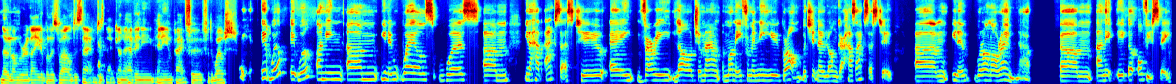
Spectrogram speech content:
no longer available as well. Does that does that kind of have any any impact for for the Welsh? It will. It will. I mean, um, you know, Wales was, um, you know, had access to a very large amount of money from an EU grant, which it no longer has access to. Um, you know, we're on our own now um, and it, it obviously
